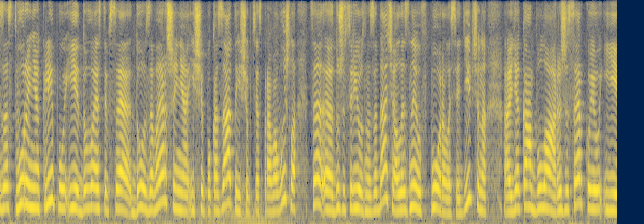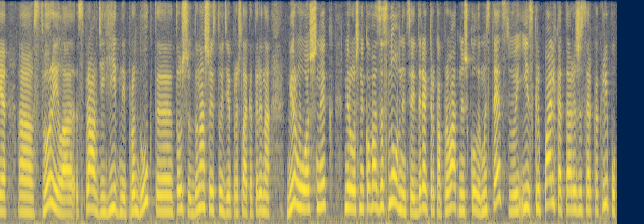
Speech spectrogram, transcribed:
за створення кліпу і довести все до завершення, і ще показати, і щоб ця справа вийшла. Це е, дуже серйозна задача, але з нею впоралася дівчина, е, яка була режисеркою і е, створила справді гідний продукт. Тож до нашої студії прийшла Катерина Мірошник. Мірошникова, засновниця і директорка приватної школи мистецтв і скрипалька та режисерка кліпу.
